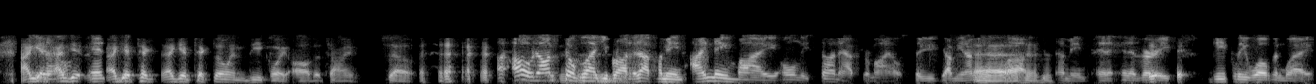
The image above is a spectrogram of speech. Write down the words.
I get, you know, I get, and, I get picked, I get picked on Decoy all the time. So. uh, oh no, I'm so glad you brought it up. I mean, I named my only son after Miles. So you, I mean, I'm just, uh, I mean, in, in a very deeply woven way.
